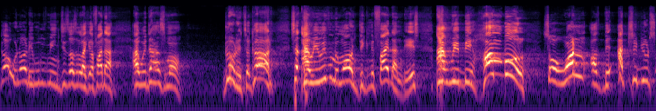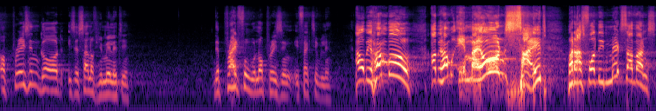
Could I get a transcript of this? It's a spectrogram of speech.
God will not remove me in Jesus like your father. I will dance more. Glory to God. So I will even be more dignified than this. I will be humble. So one of the attributes of praising God is a sign of humility. The prideful will not praise him effectively. I'll be humble. I'll be humble in my own sight. But as for the maid servants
